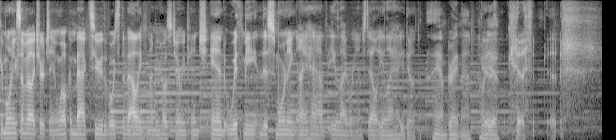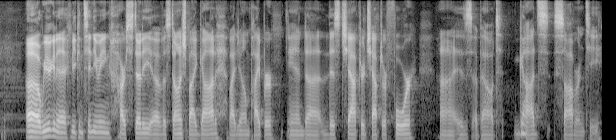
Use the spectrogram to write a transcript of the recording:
Good morning, Sun Valley Church, and welcome back to the Voice of the Valley. I'm your host, Jeremy Pinch, and with me this morning I have Eli Ramsdale. Eli, how you doing? Hey, I'm great, man. How are you? Good, good. Uh, we are going to be continuing our study of Astonished by God by John Piper, and uh, this chapter, chapter four, uh, is about God's sovereignty,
